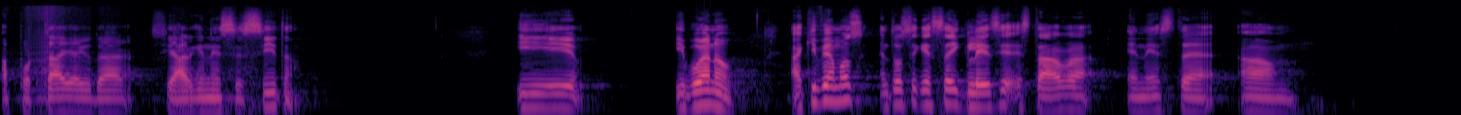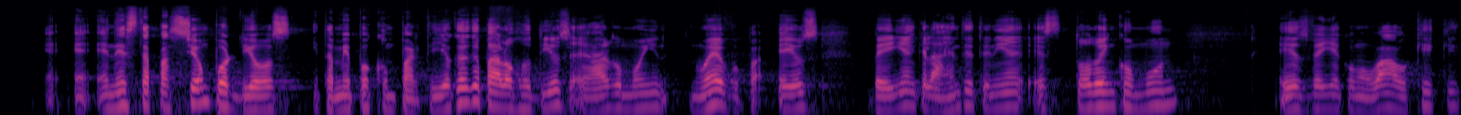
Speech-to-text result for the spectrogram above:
aportar y ayudar si alguien necesita. Y, bueno, aquí vemos entonces que esta iglesia estaba en esta, um, en esta pasión por Dios y también por compartir. Yo creo que para los judíos es algo muy nuevo. Ellos veían que la gente tenía es todo en común. Ellos veían como, wow, ¿qué, qué,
